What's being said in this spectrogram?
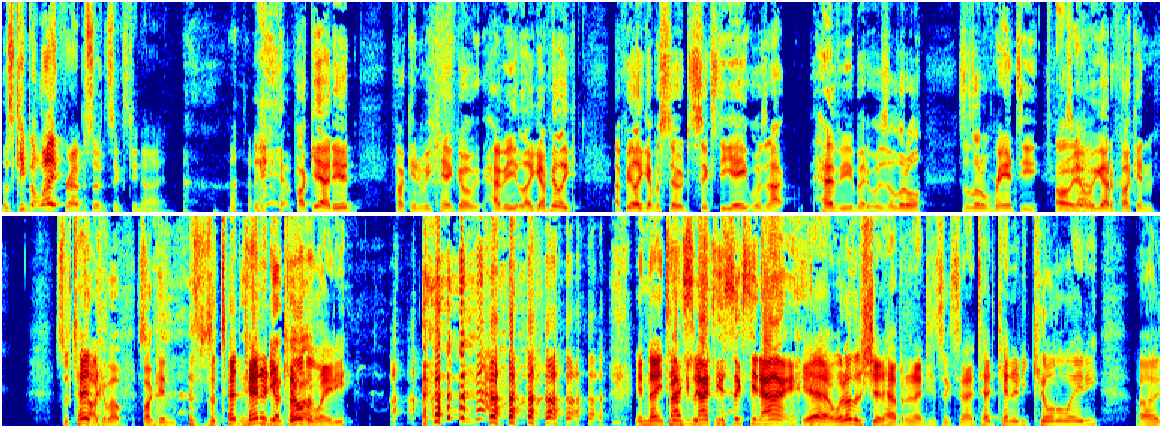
Let's keep it light for episode sixty nine. Yeah, fuck yeah, dude. Fucking, we can't go heavy. Like I feel like I feel like episode sixty-eight was not heavy, but it was a little, it's a little ranty. Oh, so yeah. Now we got to fucking So Ted, talk about fucking so Ted Kennedy killed a lady in back in nineteen sixty-nine. yeah, what other shit happened in 1969? Ted Kennedy killed a lady. Uh,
